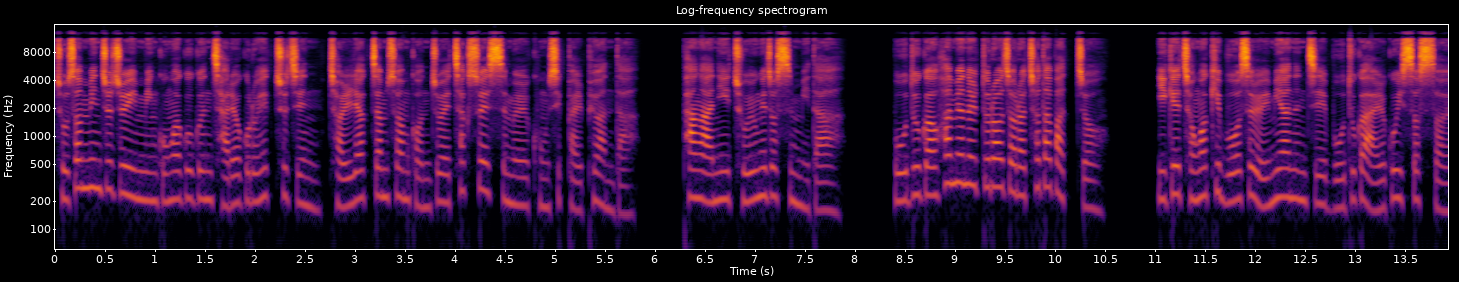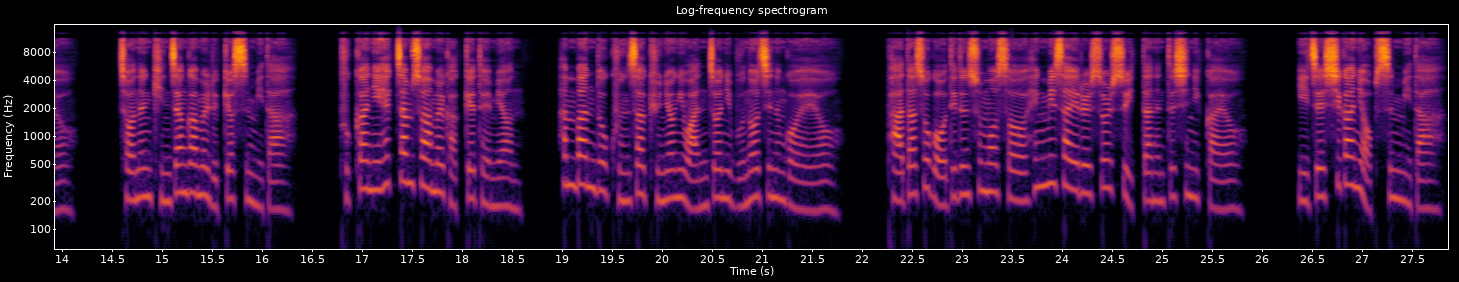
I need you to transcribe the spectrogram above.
조선민주주의인민공화국은 자력으로 핵 추진 전략 잠수함 건조에 착수했음을 공식 발표한다. 방 안이 조용해졌습니다. 모두가 화면을 뚫어져라 쳐다봤죠. 이게 정확히 무엇을 의미하는지 모두가 알고 있었어요. 저는 긴장감을 느꼈습니다. 북한이 핵잠수함을 갖게 되면 한반도 군사 균형이 완전히 무너지는 거예요. 바다 속 어디든 숨어서 핵미사일을 쏠 수 있다는 뜻이니까요. 이제 시간이 없습니다.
